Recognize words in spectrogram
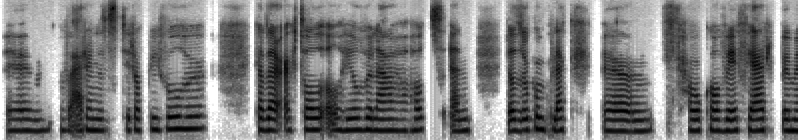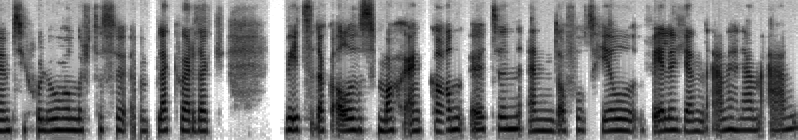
um, waren is therapie volgen. Ik heb daar echt al, al heel veel aan gehad. En dat is ook een plek, um, ik ga ook al vijf jaar bij mijn psycholoog ondertussen, een plek waar dat ik weet dat ik alles mag en kan uiten. En dat voelt heel veilig en aangenaam aan.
